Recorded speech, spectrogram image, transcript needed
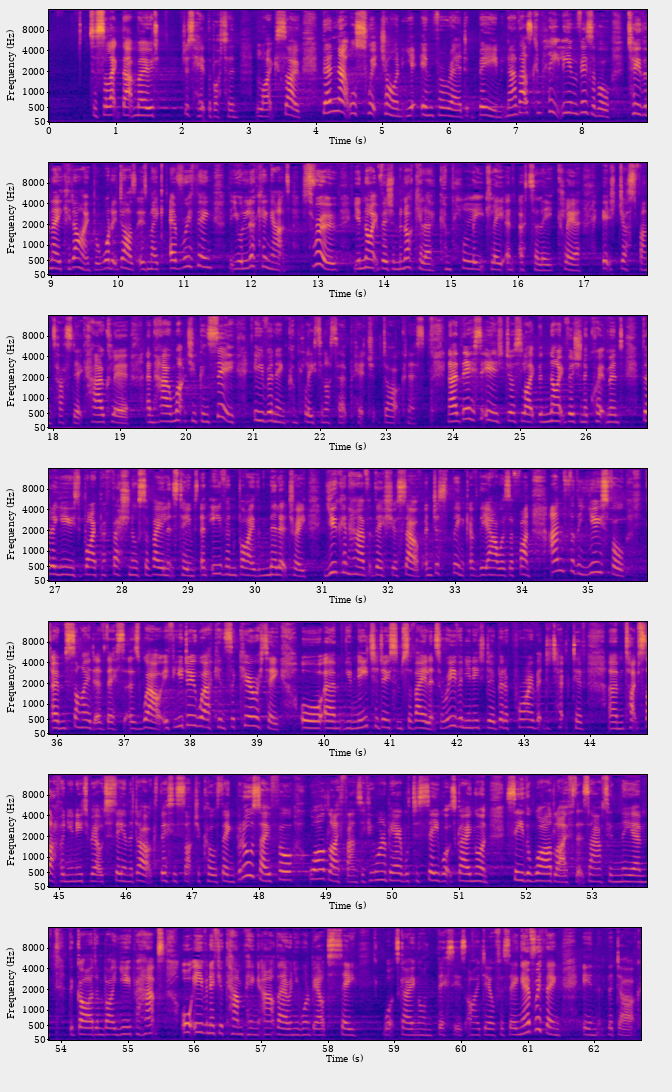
To select that mode, just hit the button like so. Then that will switch on your infrared beam. Now that's completely invisible to the naked eye, but what it does is make everything that you're looking at through your night vision monocular completely and utterly clear. It's just fantastic how clear and how much you can see even in complete and utter pitch darkness. Now this is just like the night vision equipment that are used by professional surveillance teams and even by the military. You can have this yourself and just think of the hours of fun and for the useful um, side of this as well. If you do work in security or um, you need to do some surveillance or even you need to do a bit of private detective um, type stuff and you need to be able to see in the dark, this is such a cool thing. But also for wildlife fans, if you want to be able to see what's going on, see the wildlife that's out in the, um, the garden by you perhaps, or even if you're camping out there and you want to be able to see what's going on. This is ideal for seeing everything in the dark.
